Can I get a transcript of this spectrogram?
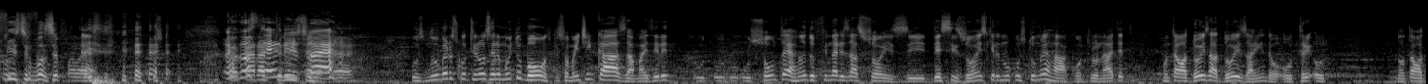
difícil você falar isso. Eu gostei triste, disso, né? é. Os números continuam sendo muito bons, principalmente em casa, mas ele, o, o, o som tá errando finalizações e decisões que ele não costuma errar. Contra o United, quando tava 2x2 ainda, ou, tre- ou não tava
